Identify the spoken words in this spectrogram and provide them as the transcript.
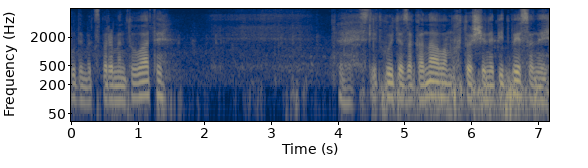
Будемо експериментувати. Слідкуйте за каналом. Хто ще не підписаний,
